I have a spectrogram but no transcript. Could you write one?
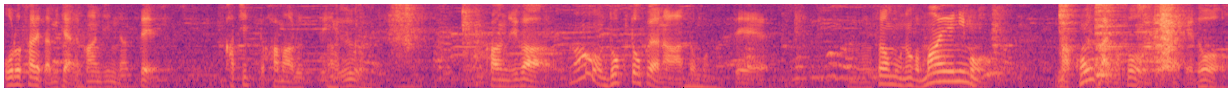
下ろされたみたいな感じになってカチッとはまるっていう感じがなんか独特やなと思って、うん、それはもうなんか前にも、まあ、今回もそうでしたけど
